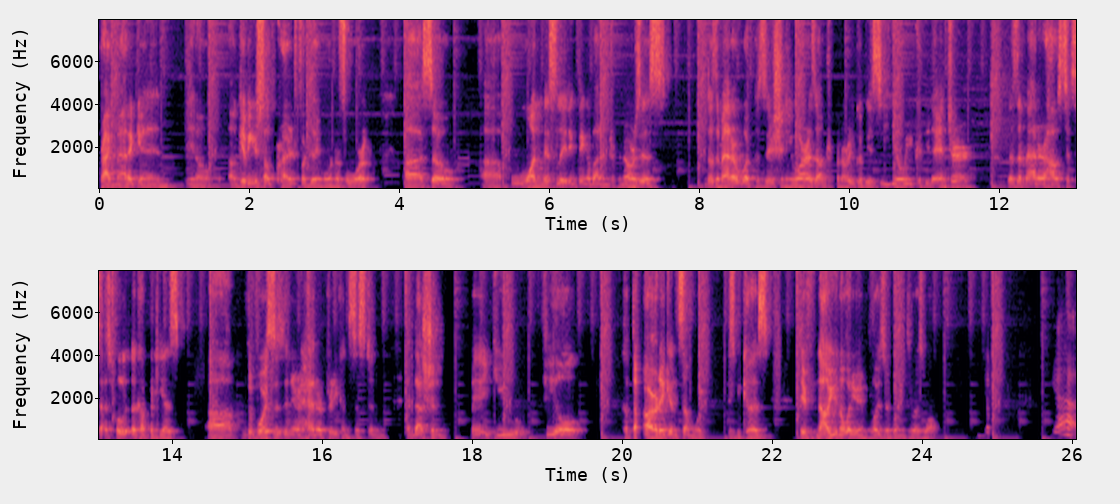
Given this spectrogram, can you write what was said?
pragmatic and you know uh, giving yourself credit for doing wonderful work. Uh, so uh, one misleading thing about entrepreneurs is doesn't matter what position you are as an entrepreneur. You could be a CEO, you could be the intern. Doesn't matter how successful the company is. Uh, the voices in your head are pretty consistent, and that should make you feel cathartic in some ways because if now you know what your employees are going through as well. Yep. Yeah,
